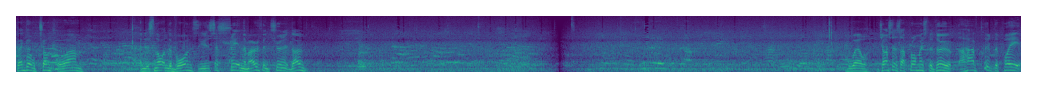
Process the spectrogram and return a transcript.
Big old chunk of lamb, and it's not in the bones. You just straight in the mouth and chewing it down. Well, just as I promised to do, I have cleared the plate.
